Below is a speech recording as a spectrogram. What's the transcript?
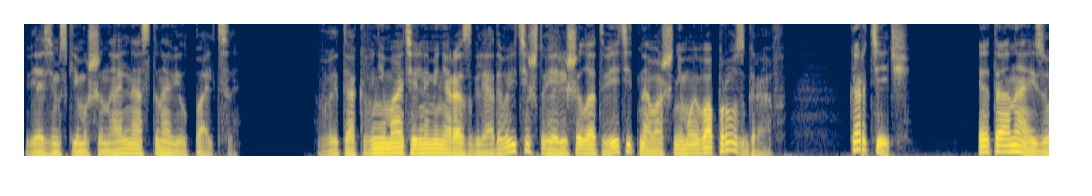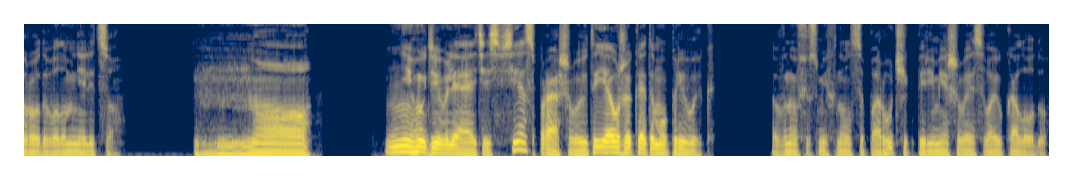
Вяземский машинально остановил пальцы. «Вы так внимательно меня разглядываете, что я решил ответить на ваш немой вопрос, граф. Картечь. Это она изуродовала мне лицо». «Но...» «Не удивляйтесь, все спрашивают, и я уже к этому привык». Вновь усмехнулся поручик, перемешивая свою колоду.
